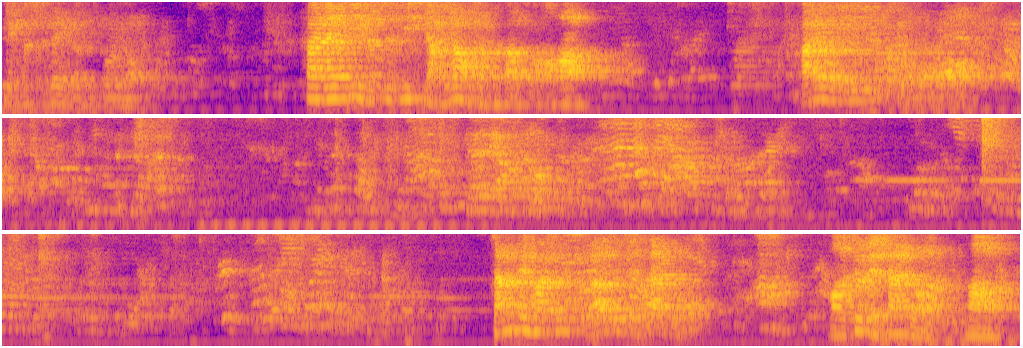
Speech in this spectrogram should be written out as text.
这个是这个的作用。大家记着自己想要什么，到时候啊。还有一种，咱们这块是主要就这三种？哦，就这三种啊。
